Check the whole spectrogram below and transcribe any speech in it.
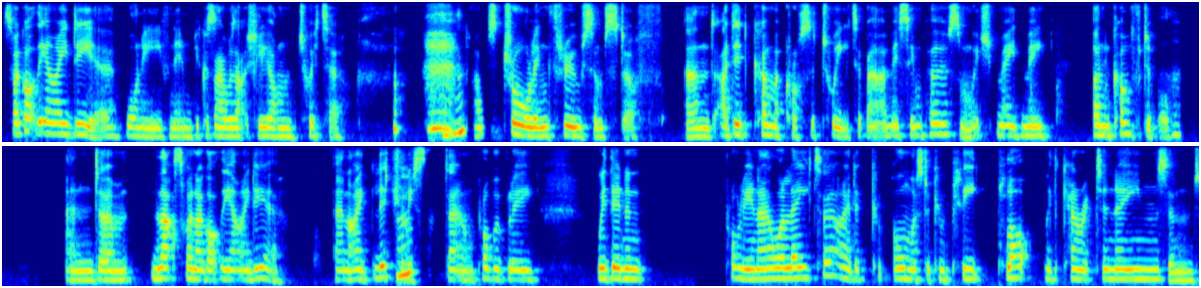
so I got the idea one evening because I was actually on Twitter. Mhm. I was trawling through some stuff and I did come across a tweet about a missing person, which made me uncomfortable. And um, that's when I got the idea. And I literally sat down probably within an probably an hour later. I had a, almost a complete plot with character names and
